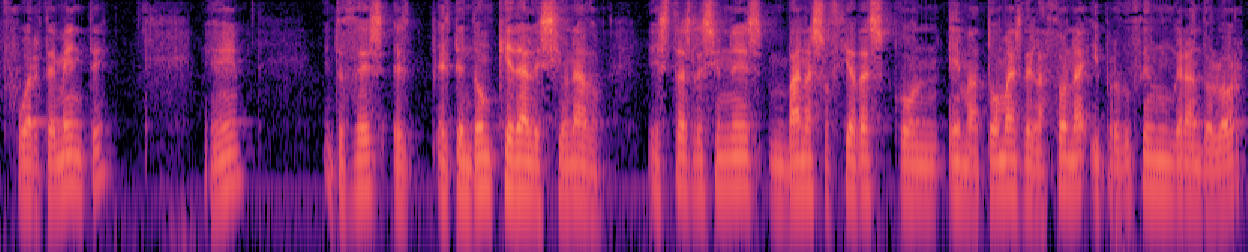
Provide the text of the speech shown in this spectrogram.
fuertemente, ¿eh? entonces el, tendón queda lesionado. Estas lesiones van asociadas con hematomas de la zona y producen un gran dolor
